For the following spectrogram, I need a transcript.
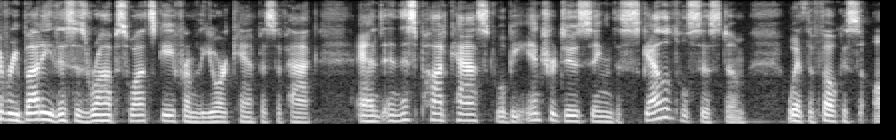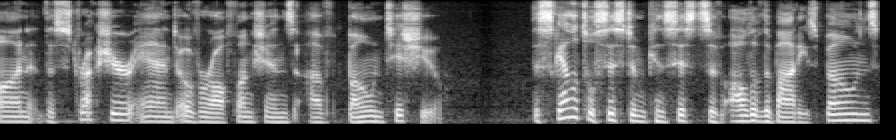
everybody. This is Rob Swatsky from the York campus of HACC, and in this podcast, we'll be introducing the skeletal system with a focus on the structure and overall functions of bone tissue. The skeletal system consists of all of the body's bones,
